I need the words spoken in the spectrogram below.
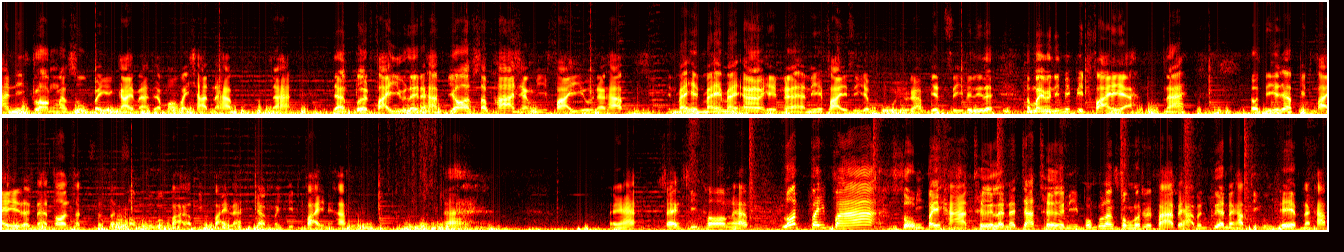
อันนี้กล้องมันซูมไปไกลๆมันอาจจะมองไม่ชัดนะครับนะฮะยังเปิดไฟอยู่เลยนะครับ ยอดสะพานยังมีไฟอยู่นะครับ เห็นไหมเห็นไหมเห็นไหมเออเห็นนะอันนี้ไฟสีชมพูอยู่นะครับเปลี่ยนสีไปเรื่อยๆทำไมวันนี้ไม่ปิดไฟอะนะปกติจะปิดไฟตั้งแต่ตอนสัก สักสองทุ่มกว่าก็ปิดไฟแล้ว ยังไม่ปิดไฟนะครับอ่านะฮะแสงสีทองนะครับรถไฟฟ้าส่งไปหาเธอแล้วนะจ๊ะเธอนี่ผมกำลังส่งรถไฟฟ้าไปหาเพื่อนๆนะครับ ที่กรุงเทพนะครับ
